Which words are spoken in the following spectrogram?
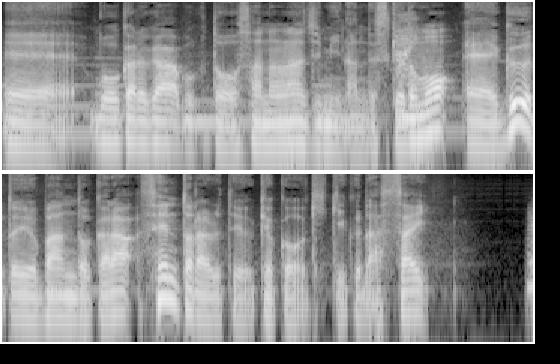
えーボーカルが僕と幼なじみなんですけども、えーグーというバンドから「セントラル」という曲をお聴きくださいあ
